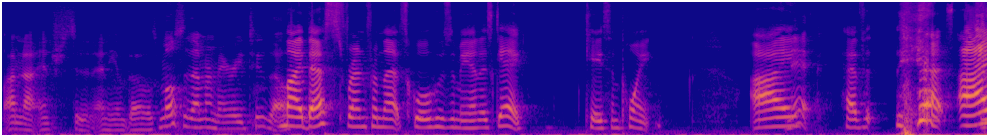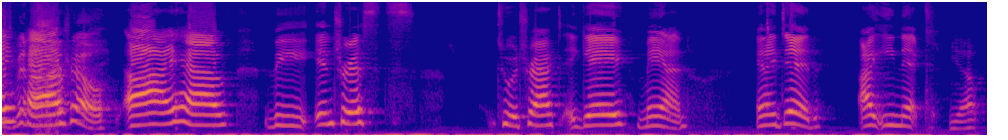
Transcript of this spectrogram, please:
I'm not interested in any of those. Most of them are married too, though. My best friend from that school, who's a man, is gay. Case in point. I Nick. have yes, I been have on our show. I have the interests to attract a gay man. And I did, i.e. Nick. Yep.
